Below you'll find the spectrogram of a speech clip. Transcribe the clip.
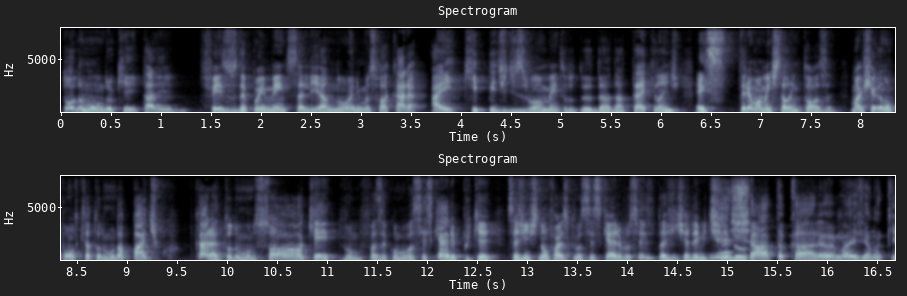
todo mundo que tá ali, fez os depoimentos ali anônimos, fala, cara, a equipe de desenvolvimento do, da, da Techland é extremamente talentosa, mas chega num ponto que tá todo mundo apático. Cara, todo mundo só, ok, vamos fazer como vocês querem, porque se a gente não faz o que vocês querem, vocês, a gente é E demitido. é chato, cara. Eu imagino que,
